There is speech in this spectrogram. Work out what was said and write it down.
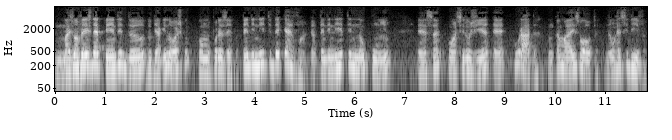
Mais uma vez, depende do, do, diagnóstico, como, por exemplo, tendinite de Kervan, que é a tendinite no punho, essa, com a cirurgia, é curada, nunca mais volta, não recidiva.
